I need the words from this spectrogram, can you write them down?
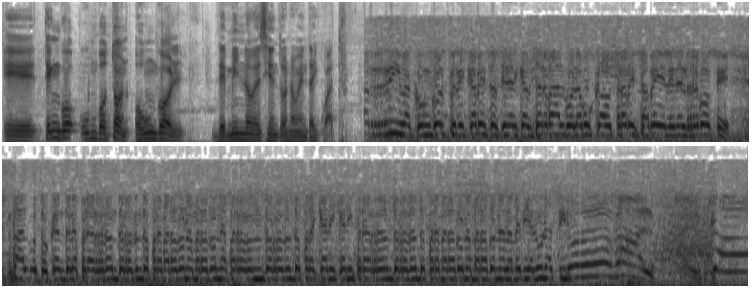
eh, tengo un botón o un gol de 1994. Arriba con golpe de cabeza sin alcanzar Balbo, la busca otra vez Abel en el rebote. Balbo tocándola para Redondo, Redondo para Maradona, Maradona para Redondo, Redondo para Cani, Cani para Redondo, Redondo para Maradona, Maradona en la media luna, tiró, gol. ¡Gol!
